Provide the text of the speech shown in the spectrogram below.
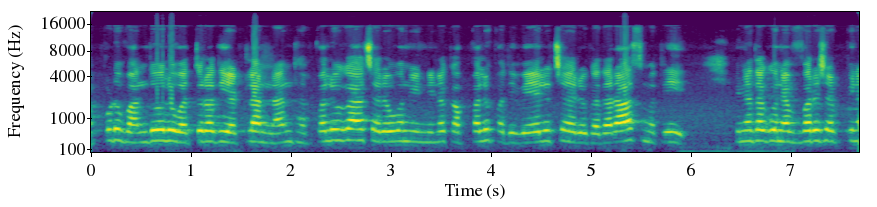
అప్పుడు బంధువులు వత్తురది ఎట్లన్నన్ తెప్పలుగా చెరువు నిండిన కప్పలు పదివేలు చేరు గదరా సుమతి. వినదగునెవ్వరు చెప్పిన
